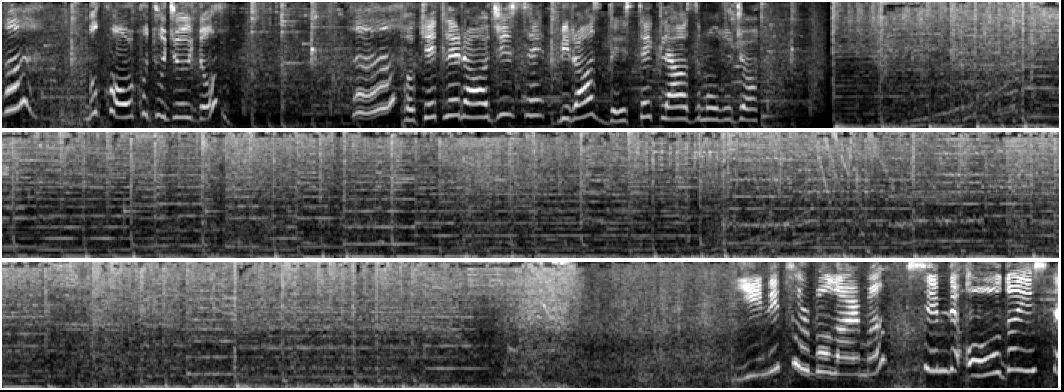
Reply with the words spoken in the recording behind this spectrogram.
Hah, bu korkutucuydu. Paketler acilse biraz destek lazım olacak. Turbolar mı? Şimdi oldu işte.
